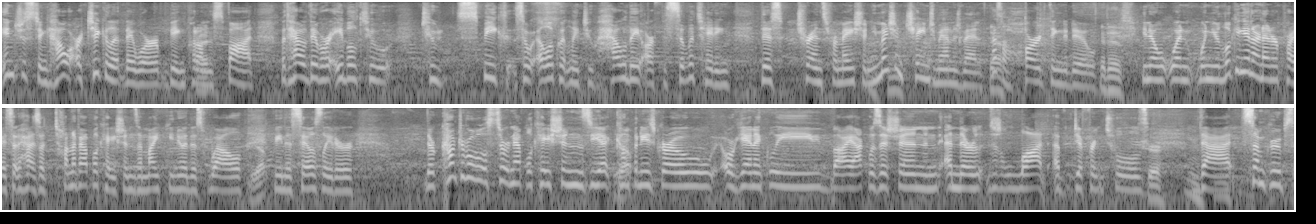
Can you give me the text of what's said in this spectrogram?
interesting how articulate they were being put right. on the spot, but how they were able to, to speak so eloquently to how they are facilitating this transformation. You mm-hmm. mentioned change management, that's a hard thing to do. It is. You know, when, when you're looking at an enterprise that has a ton of applications, and Mike, you know this well, yep. being a sales leader, they're comfortable with certain applications, yet companies yep. grow organically by acquisition, and, and, there's a lot of different tools sure. that mm -hmm. some groups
